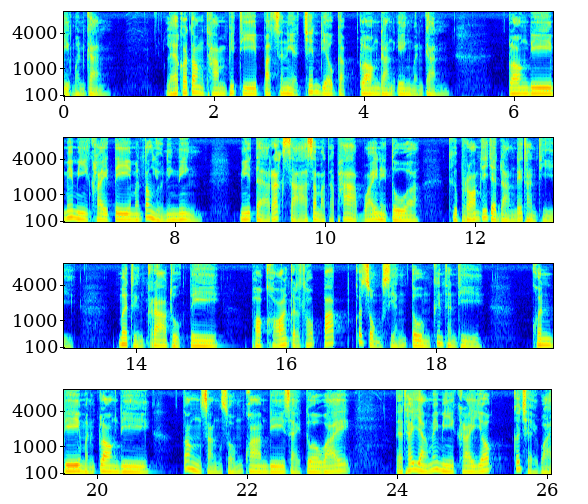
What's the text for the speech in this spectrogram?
อีกเหมือนกัน แล้วก็ต้องทำพิธีปัดเสนียดเช่นเดียวกับกลองดังเองเหมือนกัน กลองดีไม่มีใครตีมันต้องอยู่นิ่งๆ มีแต่รักษาสมรรถภาพไว้ในตัว คือพร้อมที่จะดังได้ทันที เมื่อถึงคราวถูกตี พอค้อนกระทบปั๊บก็ส่งเสียงตูมขึ้นทันที คนดีเหมือนกลองดี ต้องสั่งสมความดีใส่ตัวไว้ แต่ถ้ายังไม่มีใครยกก็เฉยไว้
